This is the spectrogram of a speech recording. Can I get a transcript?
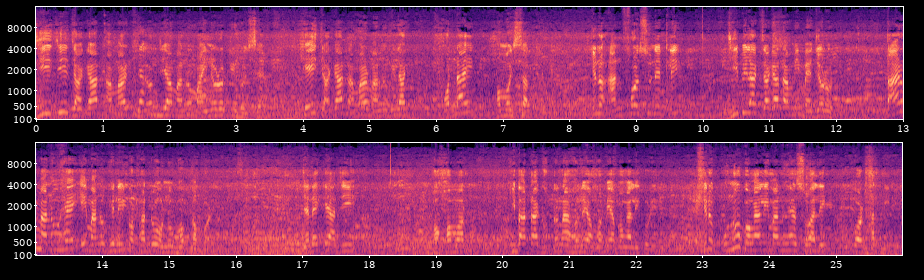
যি যি জেগাত আমাৰ খিলঞ্জীয়া মানুহ মাইনৰিটি হৈছে, সেই জেগাত আমাৰ মানুহবিলাক সদায় সমস্যাত থাকে। কিন্তু আনফৰ্চুনেটলি যিবিলাক জেগাত আমি মেজৰিটি তাৰ মানুহে এই মানুহখিনিৰ কথাটো অনুভৱ নকৰে। যেনেকৈ আজি অসমত কিবা এটা ঘটনা হ'লে অসমীয়া বঙালী কৰি দিব কিন্তু কোনো বঙালী মানুহে ছোৱালীক ওপৰত হাত নিদিয়ে।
